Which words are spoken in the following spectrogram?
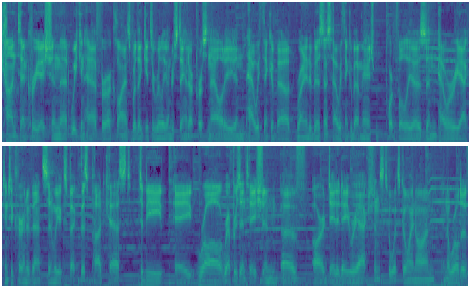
content creation that we can have for our clients where they get to really understand our personality and how we think about running a business, how we think about management portfolios, and how we're reacting to current events. And we expect this podcast to be a raw representation of our day to day reactions to what's going on in the world of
